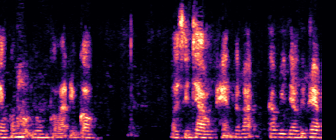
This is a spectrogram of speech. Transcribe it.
theo các nội dung các bạn yêu cầu. Và xin chào, hẹn các bạn các video tiếp theo.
